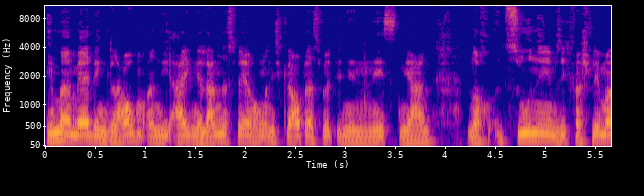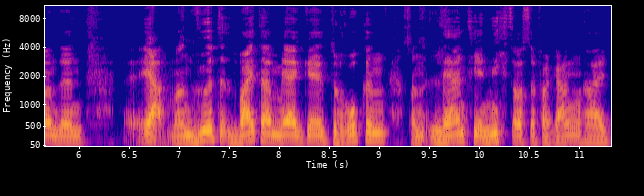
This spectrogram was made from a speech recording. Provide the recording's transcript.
immer mehr den Glauben an die eigene Landeswährung und ich glaube, das wird in den nächsten Jahren noch zunehmend sich verschlimmern, denn äh, ja, man wird weiter mehr Geld drucken, man lernt hier nichts aus der Vergangenheit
